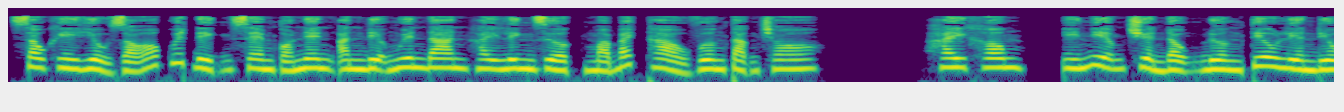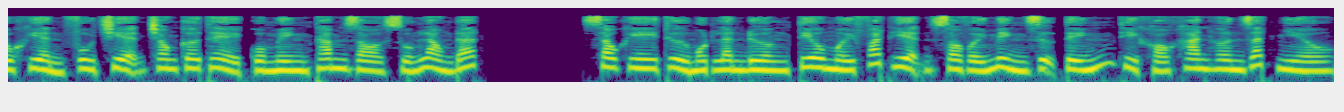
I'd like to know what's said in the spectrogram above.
sau khi hiểu rõ quyết định xem có nên ăn địa nguyên đan hay linh dược mà Bách Thảo Vương tặng cho hay không, ý niệm chuyển động Đường Tiêu liền điều khiển phù triện trong cơ thể của mình thăm dò xuống lòng đất. Sau khi thử một lần Đường Tiêu mới phát hiện so với mình dự tính thì khó khăn hơn rất nhiều.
